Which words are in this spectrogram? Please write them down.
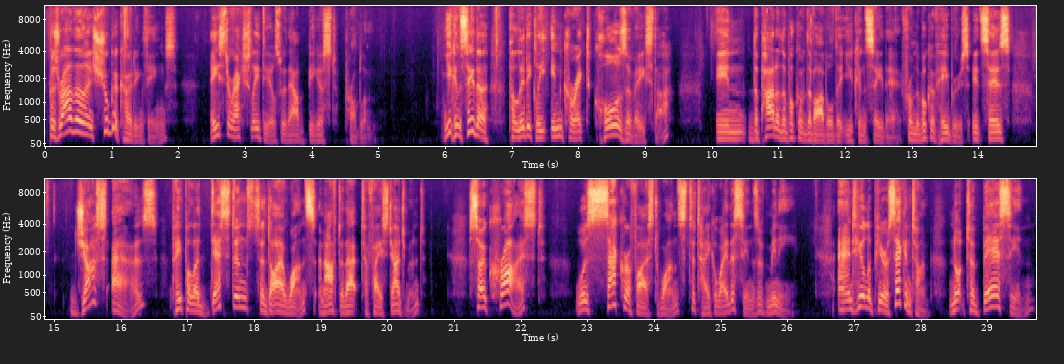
Because rather than sugarcoating things, Easter actually deals with our biggest problem. You can see the politically incorrect cause of Easter in the part of the book of the Bible that you can see there. From the book of Hebrews, it says, just as people are destined to die once and after that to face judgment, so Christ was sacrificed once to take away the sins of many. And he'll appear a second time, not to bear sin,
